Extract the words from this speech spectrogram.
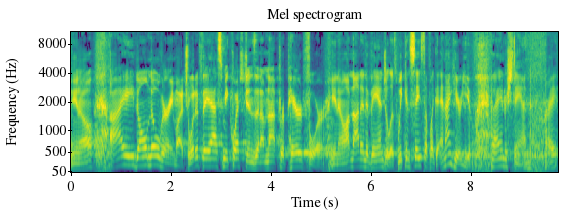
You know, I don't know very much. What if they ask me questions that I'm not prepared for? You know, I'm not an evangelist. We can say stuff like that, and I hear you and I understand, right?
